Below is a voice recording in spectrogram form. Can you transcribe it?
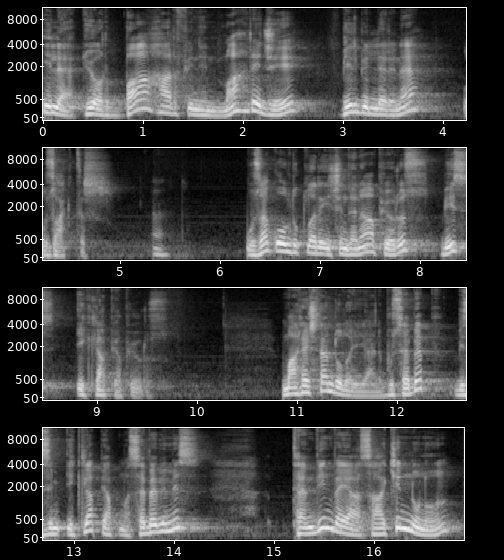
ile diyor ba harfinin mahreci birbirlerine uzaktır. Uzak oldukları için de ne yapıyoruz? Biz iklap yapıyoruz. Mahreçten dolayı yani bu sebep bizim iklap yapma sebebimiz tenvin veya sakin nunun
